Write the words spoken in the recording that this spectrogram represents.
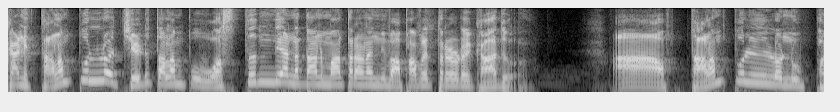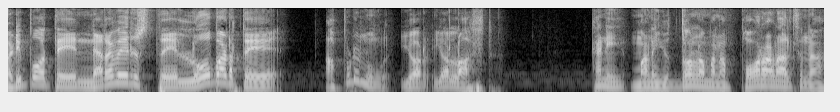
కానీ తలంపుల్లో చెడు తలంపు వస్తుంది అన్న దాని మాత్రాన నువ్వు అపవిత్రుడే కాదు. ఆ తలంపుల్లో నువ్వు పడిపోతే నెరవేరుస్తే లోబడితే అప్పుడు నువ్వు యువర్ యువర్ లాస్ట్ కానీ మన యుద్ధంలో మనం పోరాడాల్సిన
